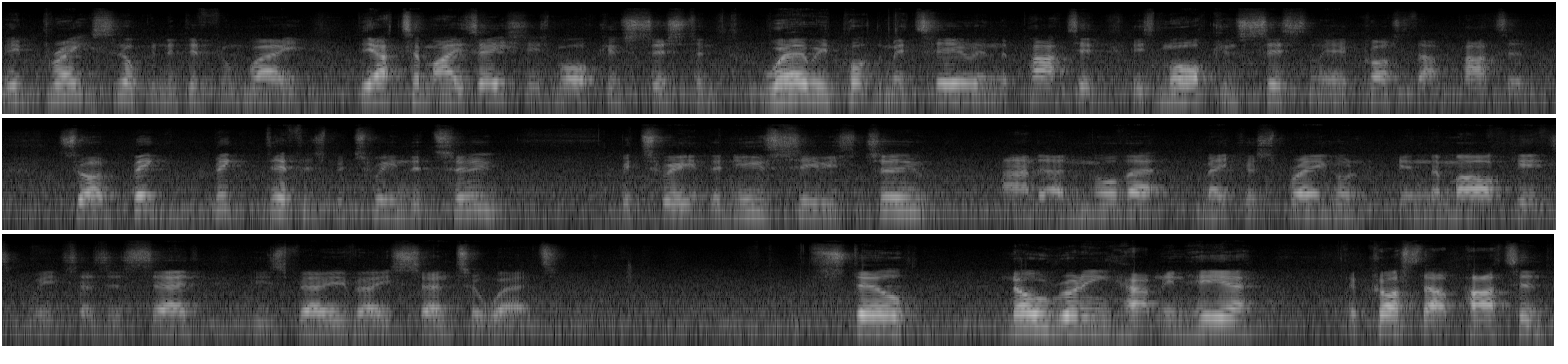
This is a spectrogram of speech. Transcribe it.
It breaks it up in a different way. The atomization is more consistent. Where we put the material in the pattern is more consistently across that pattern. So a big, big difference between the two, between the new Series 2 and another maker spray gun in the market, which as I said, is very, very center wet. Still, no running happening here across that pattern,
